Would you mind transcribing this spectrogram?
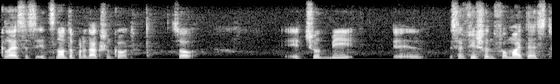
classes. It's not a production code. So it should be uh, sufficient for my test.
